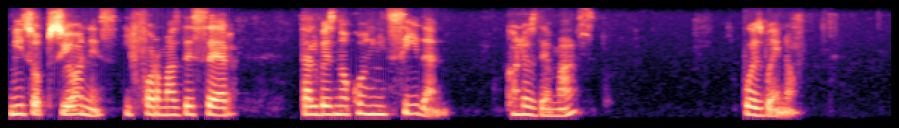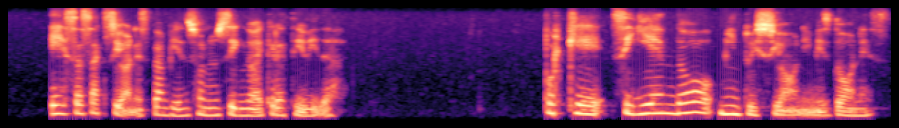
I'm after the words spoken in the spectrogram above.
mis opciones y formas de ser tal vez no coincidan con los demás, pues bueno, esas acciones también son un signo de creatividad. Porque siguiendo mi intuición y mis dones,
